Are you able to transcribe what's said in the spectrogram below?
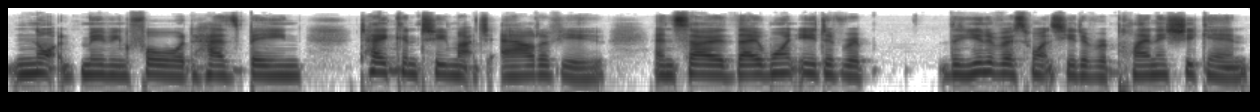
not moving forward has been taken too much out of you. And so they want you to re- the universe wants you to replenish again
